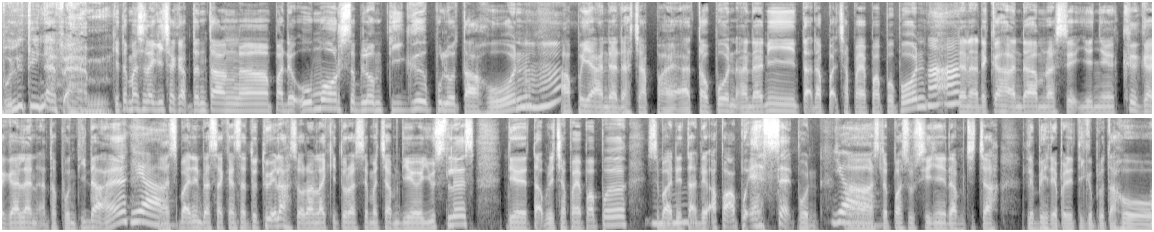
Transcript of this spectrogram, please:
Buletin FM. Kita masih lagi cakap tentang uh, pada umur sebelum 30 tahun uh-huh. apa yang anda dah capai ataupun anda ni tak dapat capai apa-apa pun Ha-ha. dan adakah anda merasa ianya kegagalan ataupun tidak eh? Ya. Uh, sebab ni berdasarkan satu tweet lah seorang lelaki tu rasa macam dia useless, dia tak boleh capai apa-apa sebab dia tak ada apa-apa aset pun. Mhm. Uh, selepas usianya dah mencecah lebih daripada 30 tahun.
